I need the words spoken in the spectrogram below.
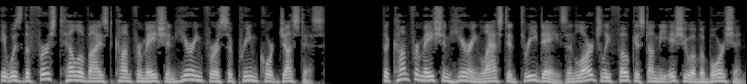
It was the first televised confirmation hearing for a Supreme Court justice. The confirmation hearing lasted three days and largely focused on the issue of abortion.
